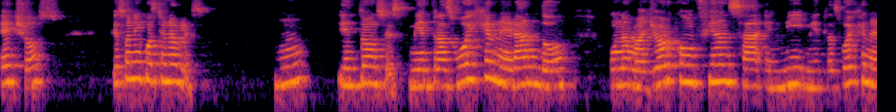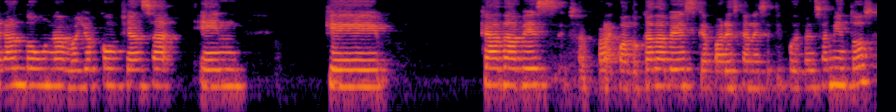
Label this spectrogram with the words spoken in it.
hechos que son incuestionables. Y entonces, mientras voy generando una mayor confianza en mí, mientras voy generando una mayor confianza en que cada vez, para cuando cada vez que aparezcan ese tipo de pensamientos,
